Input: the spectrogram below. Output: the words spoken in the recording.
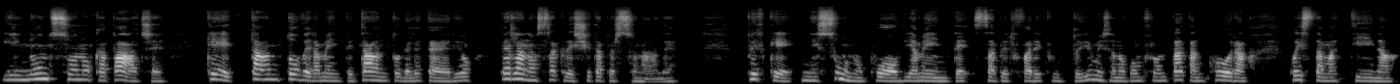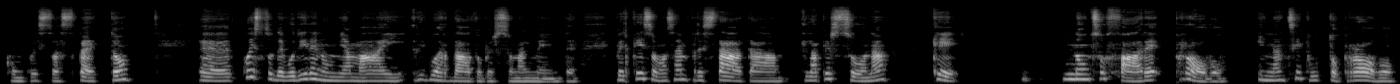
il non sono capace, che è tanto, veramente tanto deleterio per la nostra crescita personale. Perché nessuno può ovviamente saper fare tutto. Io mi sono confrontata ancora questa mattina con questo aspetto. Ehm, questo devo dire non mi ha mai riguardato personalmente, perché sono sempre stata la persona che non so fare, provo. Innanzitutto provo.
